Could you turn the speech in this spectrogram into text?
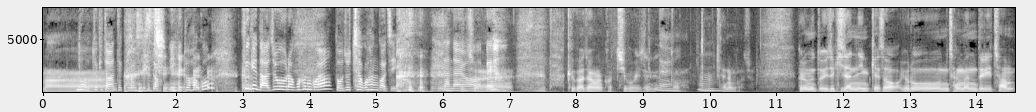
아. 너 어떻게 나한테 그럴 수 있어? 얘기도 하고 그게 나 좋으라고 한 거야? 너 좋자고 한 거지. 잖아요. 네. 네. 다 그 과정을 거치고 이제 네. 또 음. 되는 거죠. 그러면 또 이제 기자님께서 이런 장면들이 참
